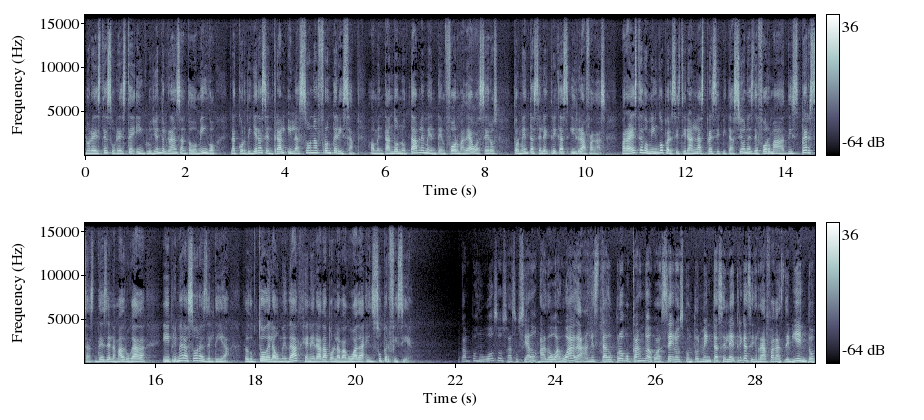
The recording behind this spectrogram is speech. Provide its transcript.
noreste, sureste, incluyendo el Gran Santo Domingo, la cordillera central y la zona fronteriza, aumentando notablemente en forma de aguaceros, tormentas eléctricas y ráfagas. Para este domingo persistirán las precipitaciones de forma dispersas desde la madrugada y primeras horas del día, producto de la humedad generada por la vaguada en superficie. Campos nubosos asociados a do vaguada han estado provocando aguaceros con tormentas eléctricas y ráfagas de viento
